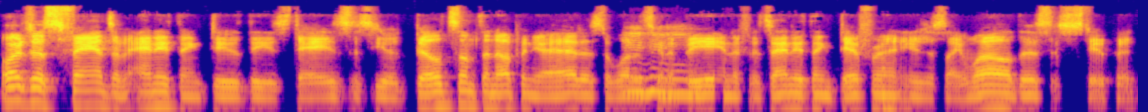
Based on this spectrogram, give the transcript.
or just fans of anything do these days is you build something up in your head as to what it's going to mm-hmm. be. And if it's anything different, you're just like, well, this is stupid.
